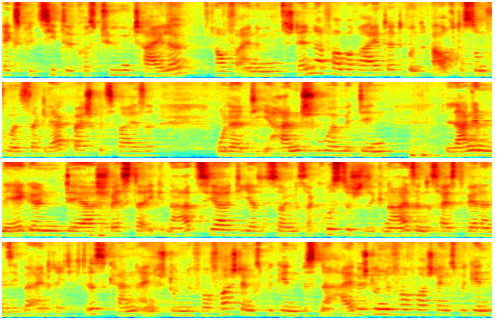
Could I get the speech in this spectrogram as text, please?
explizite Kostümteile auf einem Ständer vorbereitet und auch das Sumpfmonster Glerk beispielsweise oder die Handschuhe mit den langen Nägeln der Schwester Ignatia, die ja sozusagen das akustische Signal sind. Das heißt, wer dann sehbeeinträchtigt ist, kann eine Stunde vor Vorstellungsbeginn bis eine halbe Stunde vor Vorstellungsbeginn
